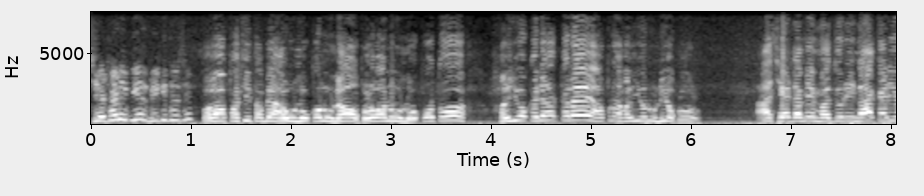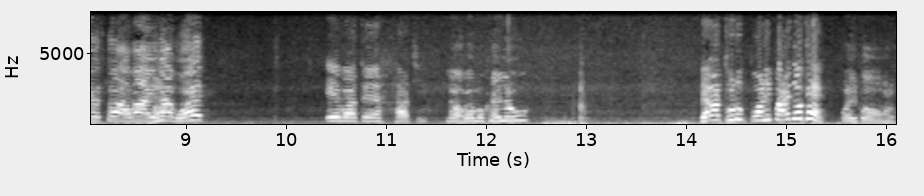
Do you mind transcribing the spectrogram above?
શેઠાણી પિયર ભેગી થશે? પછી તમે આવું લોકોનું ના અફળવાનું લોકો તો હળિયો કર્યા કરે આપણે હળિયોનું નહીં અફળવાનું આ શેઠ અમે મજૂરી ના કરી હોત તો આવા ઇનામ હોત? એ વાત એ સાચી. એટલે હવે હું ખાઈ લઉં? પેલા થોડું પાણી પાઈ દો કે? પાણી પાવો હળ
